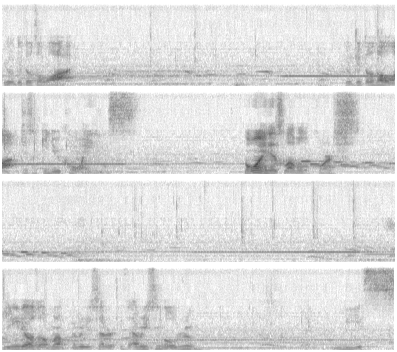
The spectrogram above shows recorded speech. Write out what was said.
you'll get those a lot. You'll get those a lot, just like you do coins. But only this level, of course. You need to also open up every, every single room. Like this.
